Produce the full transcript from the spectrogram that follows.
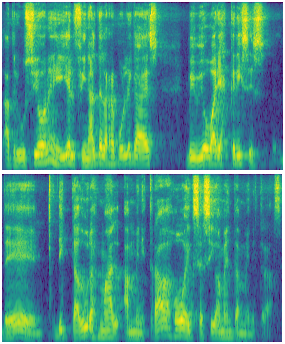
atribuciones y el final de la república es, vivió varias crisis de dictaduras mal administradas o excesivamente administradas.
